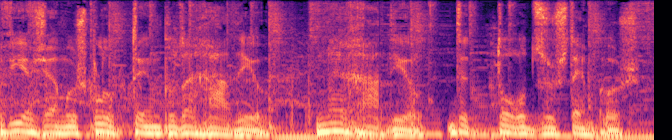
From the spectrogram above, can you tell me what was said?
Viajamos pelo tempo da rádio, na rádio de todos os tempos.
